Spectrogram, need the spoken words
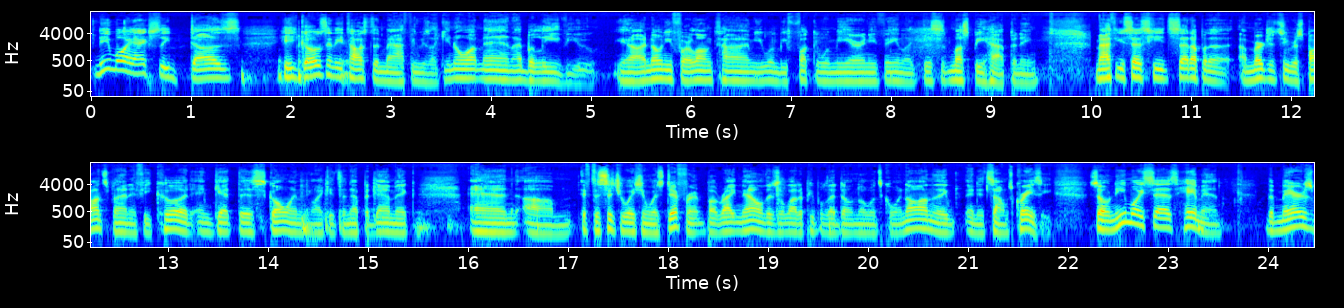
Nimoy actually does. He goes and he talks to Matthew. He's like, you know what, man? I believe you. You know, I've known you for a long time. You wouldn't be fucking with me or anything. Like this must be happening. Matthew says he'd set up an emergency response plan if he could and get this going like it's an epidemic, and um, if the situation was different. But right now, there's a lot of people that don't know what's going on, and, they, and it sounds crazy. So Nimoy says, "Hey, man." The mayor's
